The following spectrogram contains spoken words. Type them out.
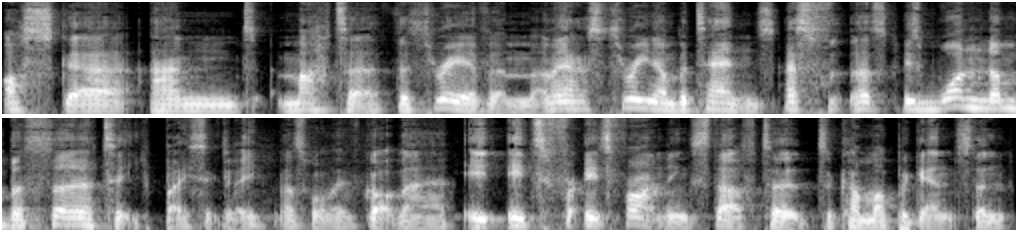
Oscar and Mata, the three of them. I mean, that's three number 10s. That's, that's is one number 30, basically. That's what they've got there. It, it's it's frightening stuff to, to come up against. And,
